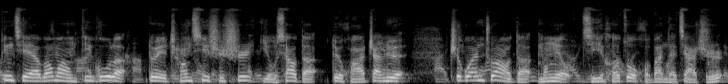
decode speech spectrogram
并且往往低估了对长期实施有效的对华战略至关重要的盟友及合作伙伴的价值。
